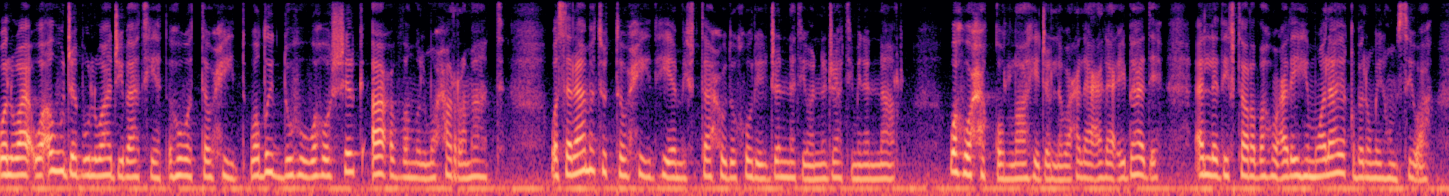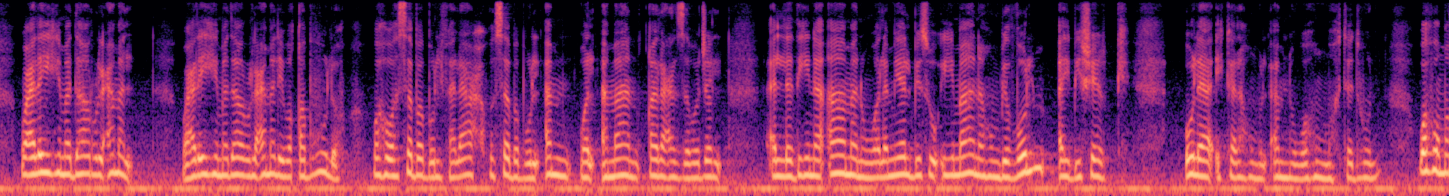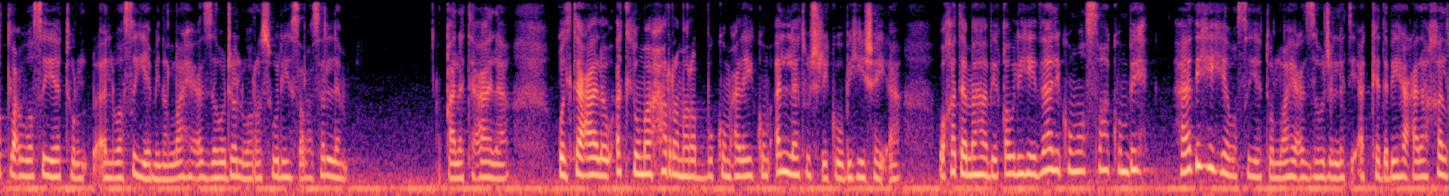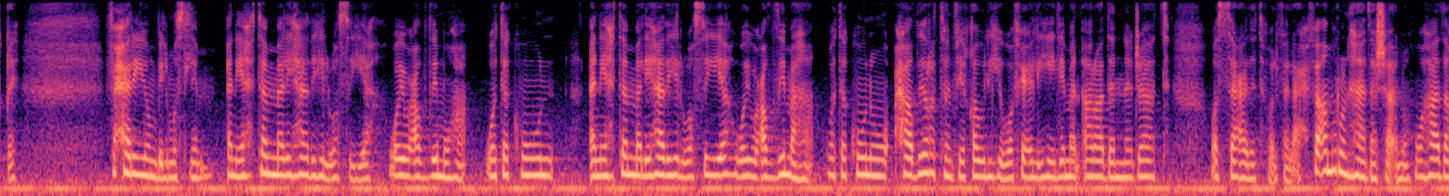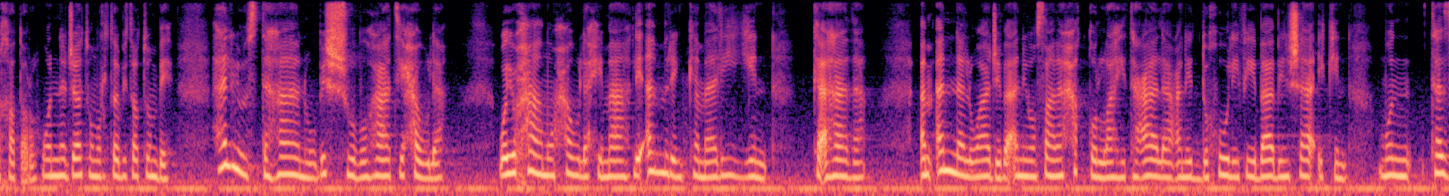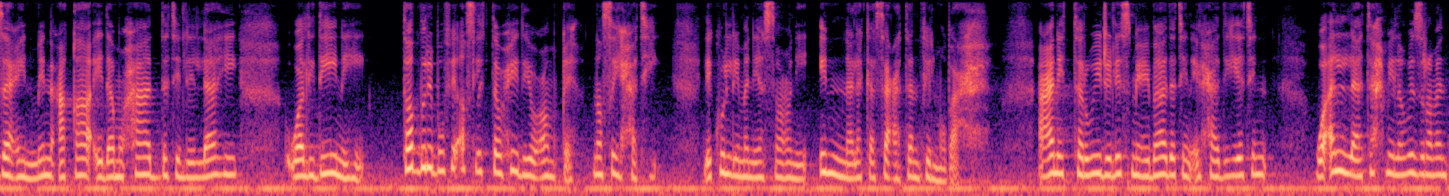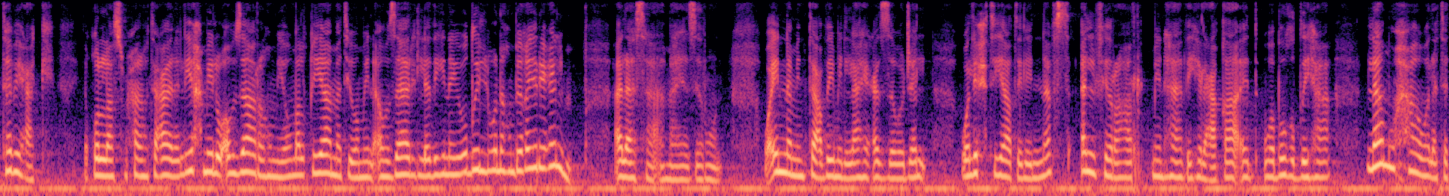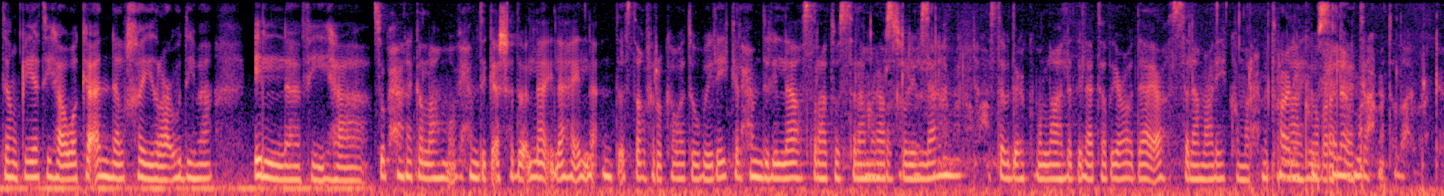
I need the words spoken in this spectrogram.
وأوجب الواجبات هو التوحيد وضده وهو الشرك أعظم المحرمات. وسلامة التوحيد هي مفتاح دخول الجنة والنجاة من النار وهو حق الله جل وعلا على عباده الذي افترضه عليهم ولا يقبل منهم سواه وعليه مدار العمل. وعليه مدار العمل وقبوله وهو سبب الفلاح وسبب الأمن والأمان قال عز وجل الذين آمنوا ولم يلبسوا إيمانهم بظلم أي بشرك أولئك لهم الأمن وهم مهتدون. وهو مطلع وصية الوصية من الله عز وجل ورسوله صلى الله عليه وسلم. قال تعالى قل تعالوا أتل ما حرم ربكم عليكم ألا تشركوا به شيئا. وختمها بقوله ذلكم وصاكم به. هذه هي وصية الله عز وجل التي أكد بها على خلقه. فحري بالمسلم أن يهتم لهذه الوصية ويعظمها وتكون أن يهتم لهذه الوصية ويعظمها وتكون حاضرة في قوله وفعله لمن أراد النجاة والسعادة والفلاح. فأمر هذا شأنه وهذا خطره والنجاة مرتبطة به. هل يستهان بالشبهات حوله ويحام حول حماه لأمر كمالي كهذا؟ أم أن الواجب أن يصان حق الله تعالى عن الدخول في باب شائك منتزع من عقائد محادة لله ولدينه؟ تضرب في أصل التوحيد وعمقه نصيحتي لكل من يسمعني إن لك سعة في المباح. عن الترويج لاسم عبادة إلحادية وألا تحمل وزر من تبعك. يقول الله سبحانه وتعالى ليحملوا أوزارهم يوم القيامة ومن أوزار الذين يضلونهم بغير علم. ألا ساء ما يزرون. وإن من تعظيم الله عز وجل والاحتياط للنفس الفرار من هذه العقائد وبغضها لا محاولة تنقيتها وكأن الخير عدم إلا فيها. سبحانك اللهم وبحمدك أشهد أن لا إله إلا أنت أستغفرك وأتوب إليك. الحمد لله والصلاة والسلام على رسول الله. أستودعكم الله الذي لا تضيع ودائعه السلام عليكم ورحمة الله وبركاته السلام ورحمة الله وبركاته.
